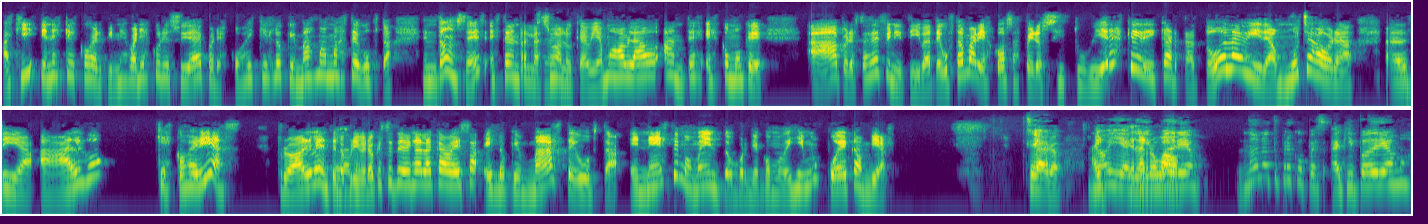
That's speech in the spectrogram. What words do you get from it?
aquí tienes que escoger, tienes varias curiosidades, pero escoge qué es lo que más, más, te gusta. Entonces, esta en relación a lo que habíamos hablado antes, es como que, ah, pero esta es definitiva, te gustan varias cosas, pero si tuvieras que dedicarte a toda la vida, muchas horas al día a algo, ¿qué escogerías? Probablemente lo primero que se te venga a la cabeza es lo que más te gusta en este momento, porque como dijimos, puede cambiar. Claro, no, y aquí podríamos, no, no te preocupes, aquí podríamos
